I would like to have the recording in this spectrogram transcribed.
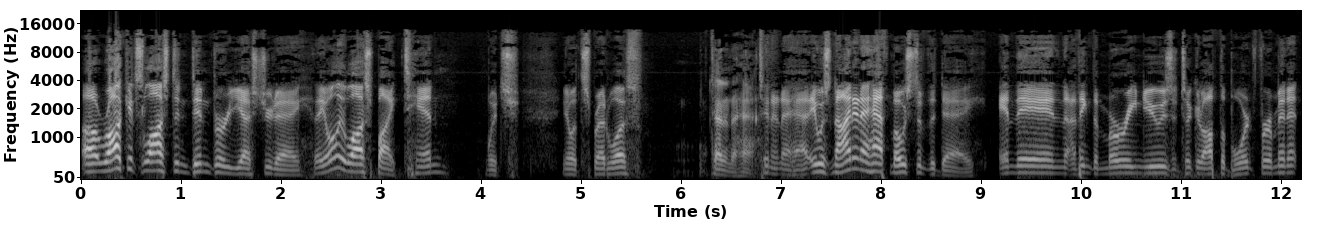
Uh, Rockets lost in Denver yesterday. They only lost by ten, which you know what the spread was? Ten and a half. Ten and a half. It was nine and a half most of the day. And then I think the Murray news, it took it off the board for a minute,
